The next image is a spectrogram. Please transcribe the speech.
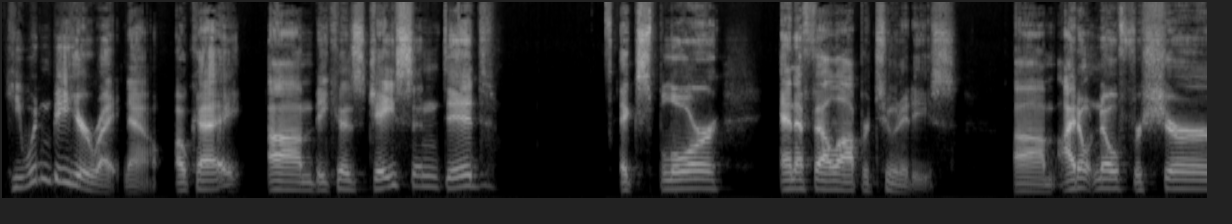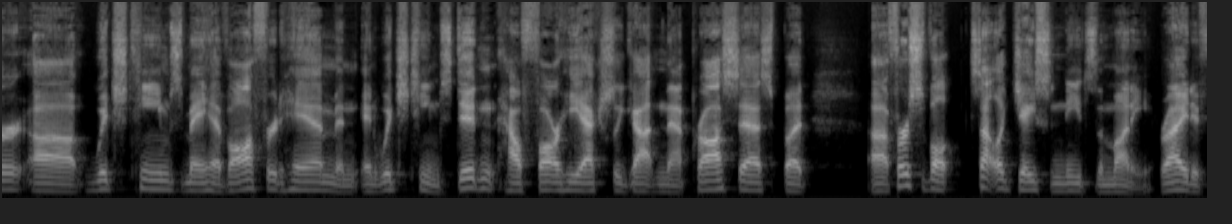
he wouldn't be here right now. Okay. Um, because Jason did explore NFL opportunities. Um, I don't know for sure uh, which teams may have offered him and, and which teams didn't, how far he actually got in that process. But uh, first of all, it's not like Jason needs the money, right? If,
